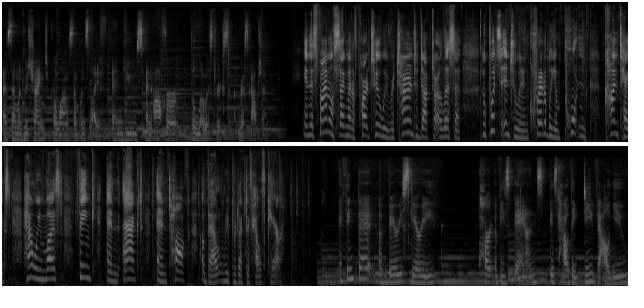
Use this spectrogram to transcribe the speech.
as someone who's trying to prolong someone's life and use and offer the lowest risk, risk option. In this final segment of part two, we return to Dr. Alyssa, who puts into an incredibly important context how we must think and act and talk about reproductive health care. I think that a very scary part of these bans is how they devalue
